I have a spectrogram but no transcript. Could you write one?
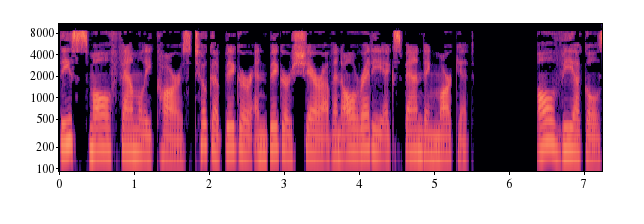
These small family cars took a bigger and bigger share of an already expanding market. All vehicles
